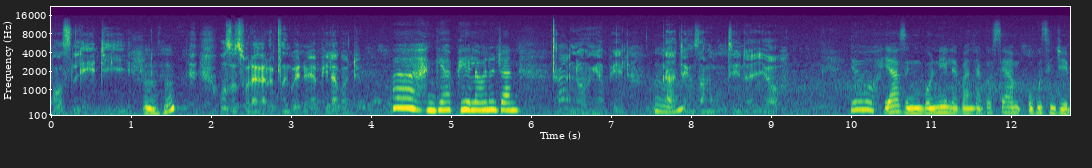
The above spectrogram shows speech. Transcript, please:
boss lady. Mhm. Uzotholakala ocingweni uyaphila kodwa? Ah, ngiyaphila wena njani? ah no ngiyaphila. Kade ngizama ukukuthinta yo. Yo, yazi ngibonile bandla Nkosi yami ukuthi nje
